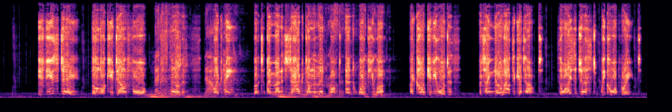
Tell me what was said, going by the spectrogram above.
If you stay, they'll lock you down for Medi experiments, now like me. But I managed to hack down the medbot and woke you up. I can't give you orders, but I know how to get out. So I suggest we cooperate.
